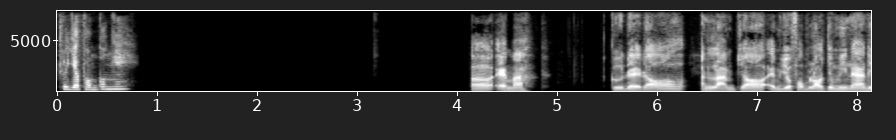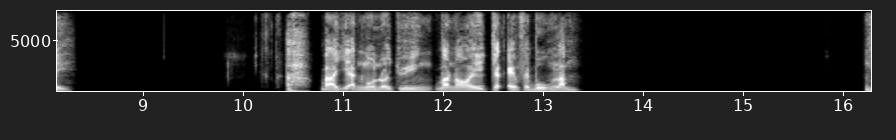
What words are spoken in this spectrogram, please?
rồi vào phòng con nghe. Ờ, em à, cứ để đó anh làm cho em vô phòng lo cho Mina đi. À, ba với anh ngồi nói chuyện, ba nói chắc em phải buồn lắm. Ừ.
